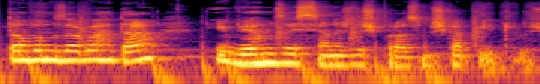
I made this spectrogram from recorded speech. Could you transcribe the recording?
Então vamos aguardar e vermos as cenas dos próximos capítulos.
